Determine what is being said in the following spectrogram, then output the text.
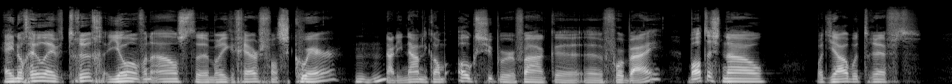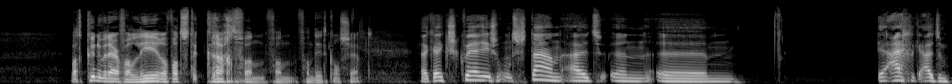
Hey, nog heel even terug. Johan van Aalst, eh, Marieke Gerfs van Square. Mhm. Nou, die naam die kwam ook super vaak eh, eh, voorbij. Wat is nou, wat jou betreft, wat kunnen we daarvan leren? Of wat is de kracht van, van, van dit concept? Nou, kijk, Square is ontstaan uit een. ehm, ja, eigenlijk uit een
